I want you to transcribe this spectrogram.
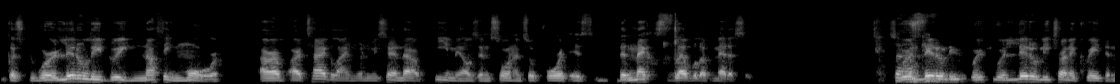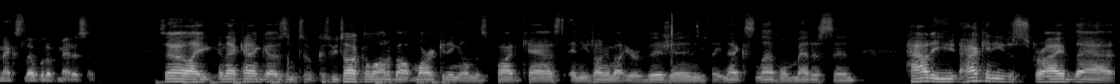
because we're literally doing nothing more our, our tagline when we send out emails and so on and so forth is the next level of medicine. So we're um, literally we're, we're literally trying to create the next level of medicine. So like, and that kind of goes into because we talk a lot about marketing on this podcast, and you're talking about your vision. You say next level medicine. How do you? How can you describe that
